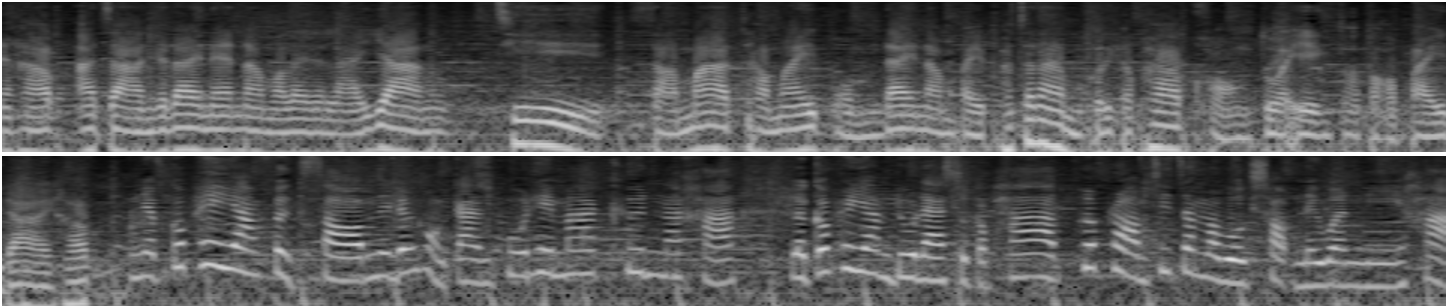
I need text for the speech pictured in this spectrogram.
นะครับอาจารย์ก็ได้แนะนำอะไรหลาย ๆ อย่างที่สามารถทำให้ผมได้นำไปพัฒนาบุคลิกภาพของตัวเองต่อ ๆ ไปได้ครับเนบก็พยายามฝึกซ้อมในเรื่องของการพูดให้มากขึ้นนะคะ แล้วก็พยายามดูแลสุขภาพเพื่อพร้อมที่จะมาเวิร์กช็อปในวันนี้ค่ะ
